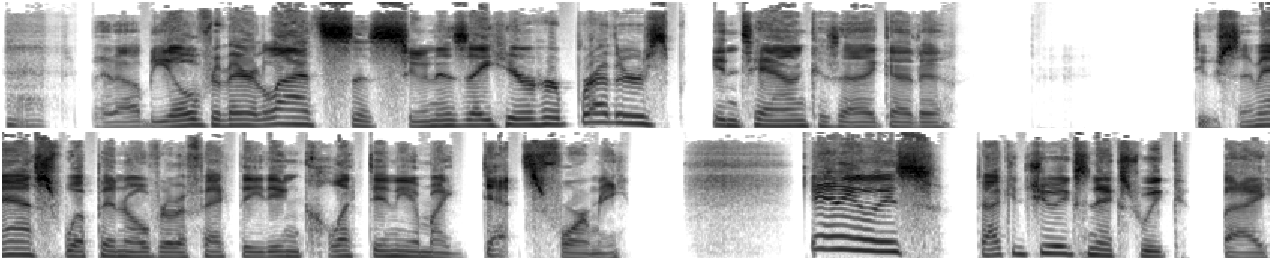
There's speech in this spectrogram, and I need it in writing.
But I'll be over there lots as soon as I hear her brother's in town because I gotta do some ass whooping over the fact they didn't collect any of my debts for me. Anyways, talk at you eggs next week. Bye.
